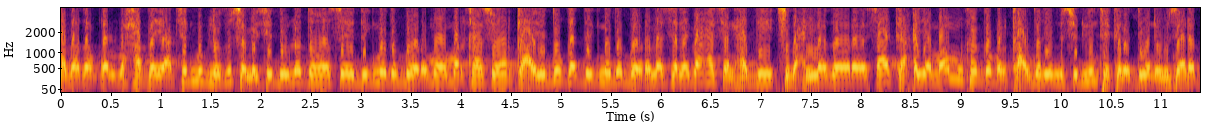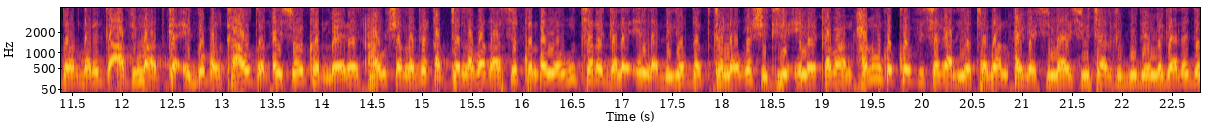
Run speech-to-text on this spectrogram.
labada qol waxaa dayactir mugle ku samaysay dowladda hoose ee degmada boorama oo markaasi horkacayo duqa degmada boorama saleeba xasan xadi subaxnimada hore saaka ayaa maamulka gobolka awdal iyo mas'uuliyiinta kala duwan ee wasaaradda horumarinta caafimaadka ee gobolka awdal ay soo kormeereen. Hawsha laga qabtay labadaasi qol oo loogu talagalay in la dhigo dadka looga shakiyo inay qabaan xanuunka covid sagaal iyo toban agaasimaha isbitaalka guud ee magaalada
